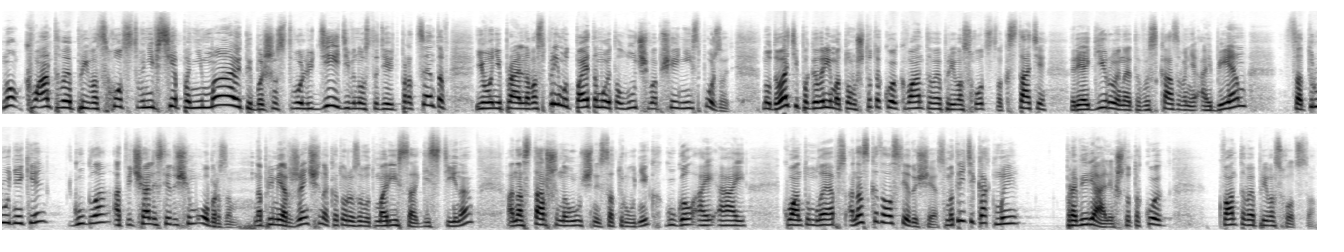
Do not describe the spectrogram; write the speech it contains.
ну, квантовое превосходство не все понимают, и большинство людей, 99%, его неправильно воспримут, поэтому это лучше вообще не использовать. Но давайте поговорим о том, что такое квантовое превосходство превосходства. Кстати, реагируя на это высказывание IBM, сотрудники Google отвечали следующим образом. Например, женщина, которую зовут Мариса Гестина, она старший научный сотрудник Google AI Quantum Labs, она сказала следующее. Смотрите, как мы проверяли, что такое квантовое превосходство.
